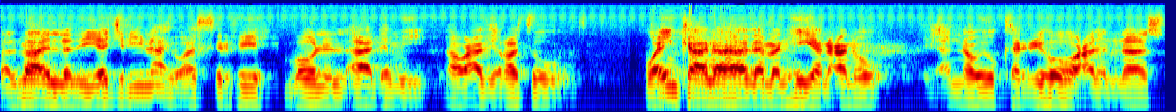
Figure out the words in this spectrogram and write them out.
فالماء الذي يجري لا يؤثر فيه بول الآدمي أو عذرته. وإن كان هذا منهيا عنه لأنه يكرهه على الناس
